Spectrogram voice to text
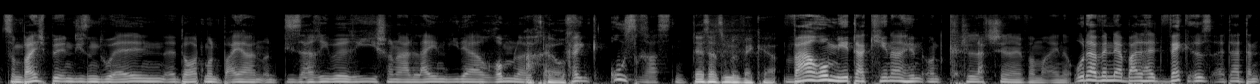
zum Beispiel in diesen Duellen äh, Dortmund-Bayern und dieser Ribery schon allein wie der rumläuft, Ach, hör da auf. kann ich ausrasten. Der ist ja zum Glück weg, ja. Warum geht da keiner hin und klatscht den einfach mal eine? Oder wenn der Ball halt weg ist, Alter, dann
